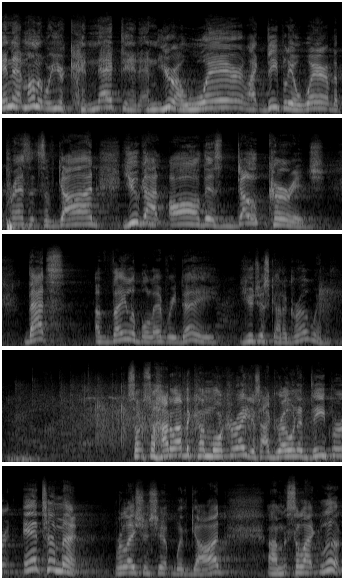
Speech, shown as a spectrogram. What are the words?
in that moment where you're connected and you're aware, like deeply aware of the presence of God, you got all this dope courage. That's available every day. You just got to grow in it. So, so, how do I become more courageous? I grow in a deeper, intimate relationship with God. Um, so, like, look,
